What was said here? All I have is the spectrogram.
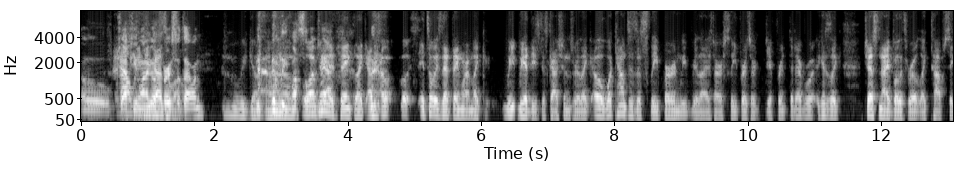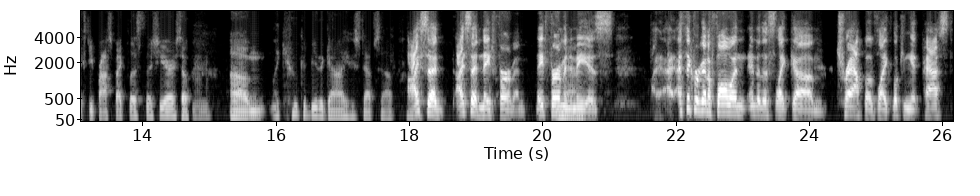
Oh, I'll Jeff, you want to go first alone. with that one? Who we go? Leave Um, us well, I'm trying yeah. to think. Like, I'm, I, it's always that thing where I'm like, we, we had these discussions where like, oh, what counts as a sleeper, and we realized our sleepers are different than everyone because like Jess and I both wrote like top 60 prospect lists this year. So, Mhm. um, like, who could be the guy who steps up? I said I said Nate Furman. Nate Furman Yeah. to me is I, I think we're gonna fall in, into this like um, trap of like looking at past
